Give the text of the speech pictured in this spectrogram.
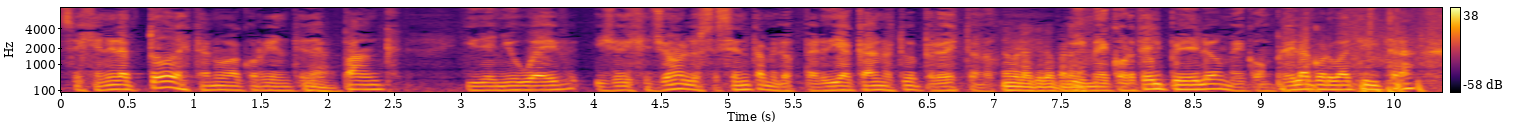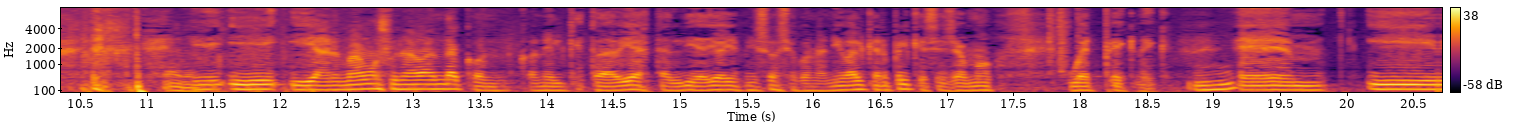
se genera toda esta nueva corriente de punk y de New Wave. Y yo dije, yo en los 60 me los perdí acá, no estuve, pero esto no. No me la quiero perder. Y me corté el pelo, me compré la corbatita Claro. y, y- y armamos una banda con, con el que todavía hasta el día de hoy es mi socio, con Aníbal Kerpel, que se llamó Wet Picnic. Eh, y,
